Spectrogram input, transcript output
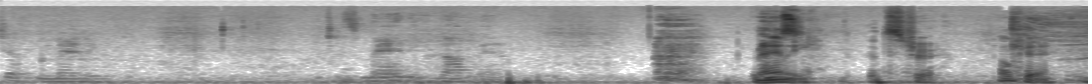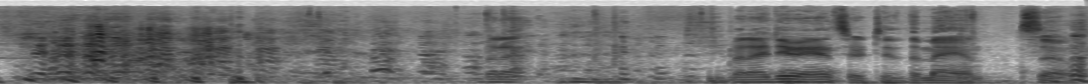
Geoff Manne. It's Manny, not Manny. Manny. It's true. Okay. But I, but I do answer to the man. So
